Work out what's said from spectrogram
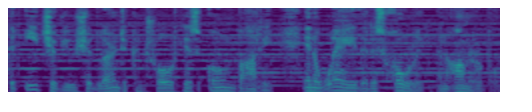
that each of you should learn to control his own body in a way that is holy and honorable,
